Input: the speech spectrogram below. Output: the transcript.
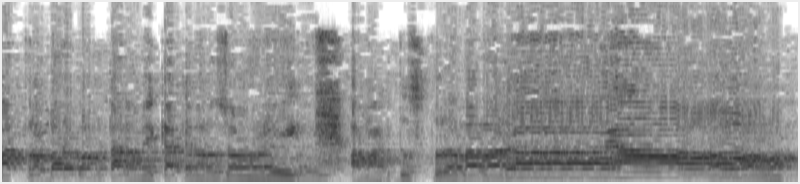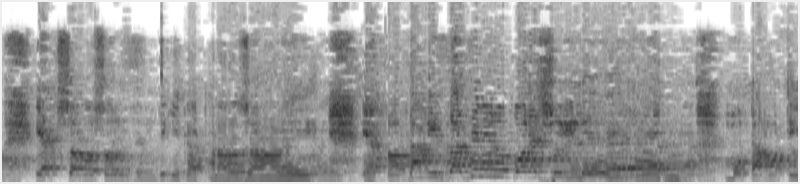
মাত্র বারো ঘণ্টা আরামে কাটানোর জন্য আমার দুস্তরা বাবারা, একশো বছর জিন্দিগি কাটানোর জন্য এত দামি জাজিমের উপরে শুইলেন, মোটামুটি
